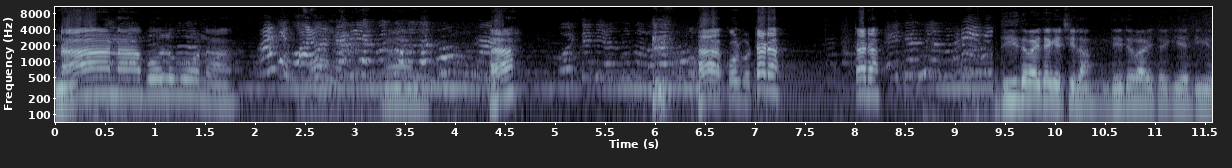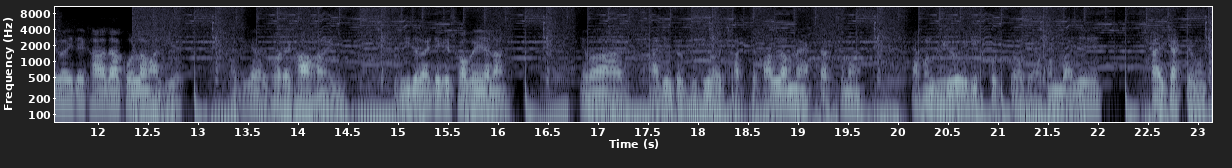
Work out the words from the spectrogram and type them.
না না বলব না। না। হ্যাঁ? হ্যাঁ করব। Tata tata. দিদিদের বাড়িতে গেছিলাম। দিদিদের বাড়িতে গিয়ে দিদিদের বাড়িতে খাওয়া দাওয়া করলাম আজকে। আজকে আর ঘরে খাওয়া হয়নি। দিদিদের বাড়ি থেকে সবে এলাম। এবার আজকে তো ভিডিও ছাড়তে পারলাম না একটার সময়। এখন ভিডিও এডিট করতে হবে। এখন বাজে সাড়ে চারটের মতো।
